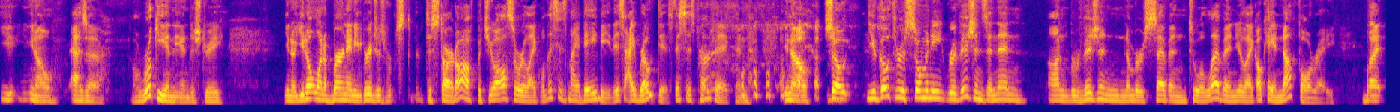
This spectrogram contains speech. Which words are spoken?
you you know, as a, a rookie in the industry, you know, you don't want to burn any bridges to start off, but you also are like, well, this is my baby. This I wrote this. This is perfect, and you know, so you go through so many revisions, and then on revision number seven to eleven, you're like, okay, enough already. But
